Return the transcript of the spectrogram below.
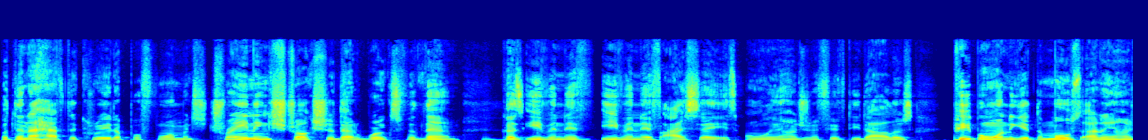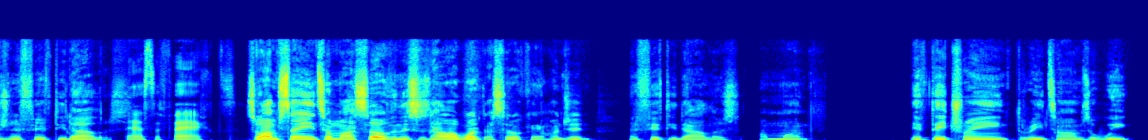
but then I have to create a performance training structure that works for them. Mm-hmm. Because even if even if I say it's only $150, people want to get the most out of $150. That's a fact. So I'm saying to myself, and this is how I worked. I said, okay, $150 a month. If they train three times a week,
